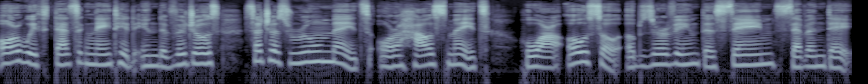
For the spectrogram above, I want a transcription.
or with designated individuals such as roommates or housemates who are also observing the same seven day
